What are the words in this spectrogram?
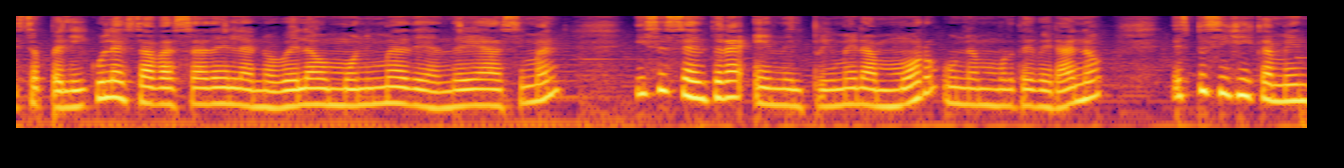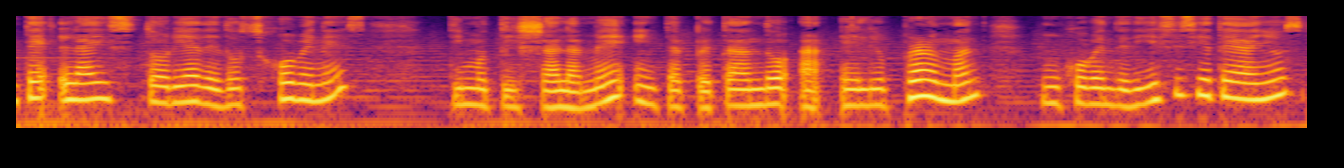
Esta película está basada en la novela homónima de Andrea Asiman y se centra en el primer amor, un amor de verano, específicamente la historia de dos jóvenes, Timothy Chalamet interpretando a Elio Perlman, un joven de 17 años,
